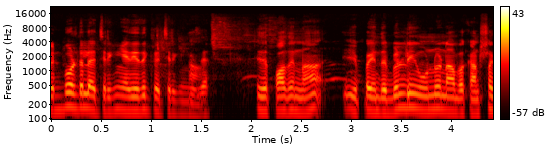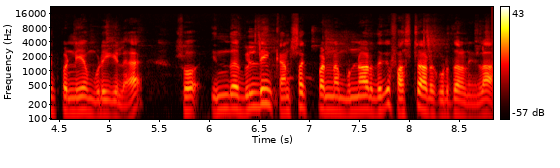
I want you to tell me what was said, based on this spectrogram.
பெட் போல்ட்டில் வச்சிருக்கீங்க. அது எதுக்கு வச்சிருக்கீங்க சார் இது பார்த்தீங்கன்னா இப்போ இந்த பில்டிங் இன்னும் நம்ம கன்ஸ்ட்ரக்ட் பண்ணியே முடியல ஸோ இந்த பில்டிங் கன்ஸ்ட்ரக்ட் பண்ண முன்னாடிக்கு ஃபர்ஸ்ட் ஆர்டர் கொடுத்தோம் இல்லைங்களா?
